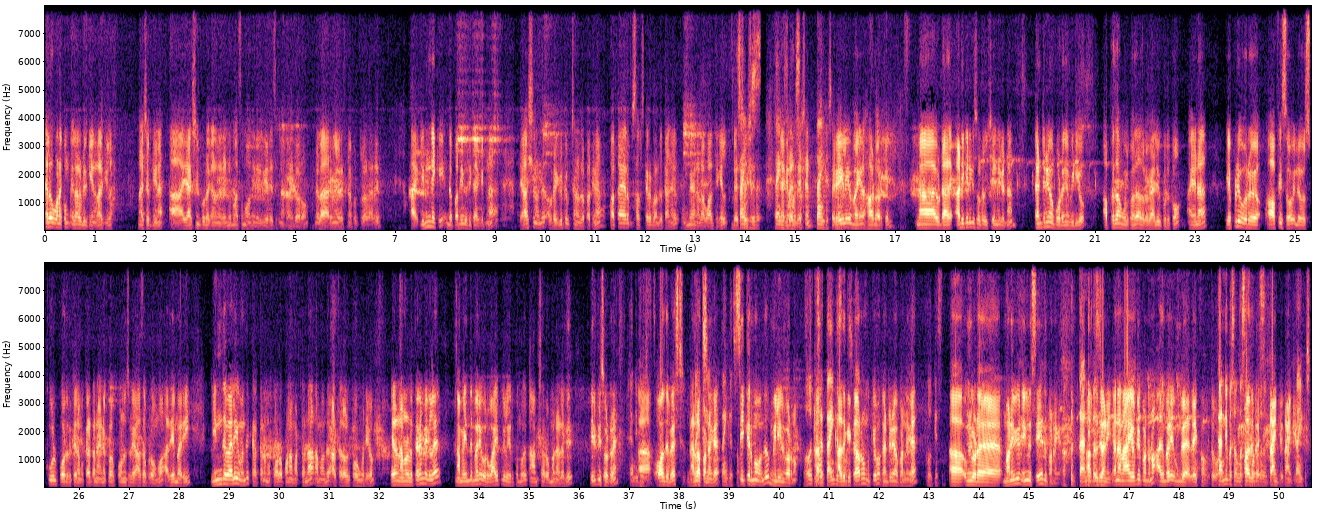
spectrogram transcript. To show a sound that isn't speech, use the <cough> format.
Hello வணக்கம். எல்லாரும் எப்படி இருக்கீங்க? நல்லா இருக்கீங்களா? நான் ஷப்டினா யாஷின் கூட கடந்த ரெண்டு மாசமா வந்து நிறைய ரெசிபி நான் பண்ணிட்டு வரோம். நல்லா அருமையான ரெசிபி கொடுத்துட்டு வராரு. இன்னைக்கு இந்த பதிவு எதுக்காக கேட்டிங்கன்னா யாஷின் வந்து அவரோட யூடியூப் சேனல்ல பாத்தீங்கன்னா பத்தாயிரம் சப்ஸ்கிரைபர் வந்துட்டாங்க. உண்மையா நல்ல வாழ்த்துக்கள். Best wishes sir thank you so much Congratulations. Sir thank you sir ரெயிலே பயங்கர ஹார்ட் ஒர்க்கு நான் அடிக்கடிக்கு சொல்ற விஷயம் என்ன கேட்டா கண்டினியூவா போடுங்க வீடியோ அப்பதான் உங்களுக்கு வந்து அதோட வேல்யூ கொடுக்கும். ஏன்னா எப்படி ஒரு ஆஃபீஸோ இல்லை ஒரு ஸ்கூல் போகிறதுக்கு நம்ம கரெக்டாக நைன் ஓ கிளாக் போகணும்னு சொல்லி ஆசைப்படுவோமோ அதே மாதிரி இந்த வேலையை வந்து கரெக்டாக நம்ம ஃபாலோ பண்ணால் மட்டும்தான் நம்ம வந்து அடுத்த லெவலுக்கு போக முடியும். ஏன்னா நம்மளோட திறமைகளை நம்ம இந்த மாதிரி ஒரு வாய்ப்புகள் இருக்கும்போது காமிச்சா ரொம்ப நல்லது. திருப்பி சொல்கிறேன் ஆல் தி பெஸ்ட் நல்லா பண்ணுங்க. சீக்கிரமா வந்து மில்லியன் வரணும். ஓகே சார் தேங்க்யூ அதுக்கு காரணம் முக்கியமாக கண்டினியூ பண்ணுங்க. ஓகே சார் உங்களோட மனைவியும் நீங்களும் சேர்ந்து பண்ணுங்க. <laughs> ஜானி ஏன்னா நான் எப்படி பண்ணணும் அது மாதிரி உங்க லைஃப் கண்டிப்பா சார் உங்க தேங்க்யூ தேங்க்யூ தேங்க்யூ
